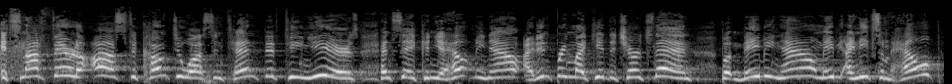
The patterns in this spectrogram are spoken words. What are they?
It's not fair to us to come to us in 10, 15 years and say, Can you help me now? I didn't bring my kid to church then, but maybe now, maybe I need some help.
